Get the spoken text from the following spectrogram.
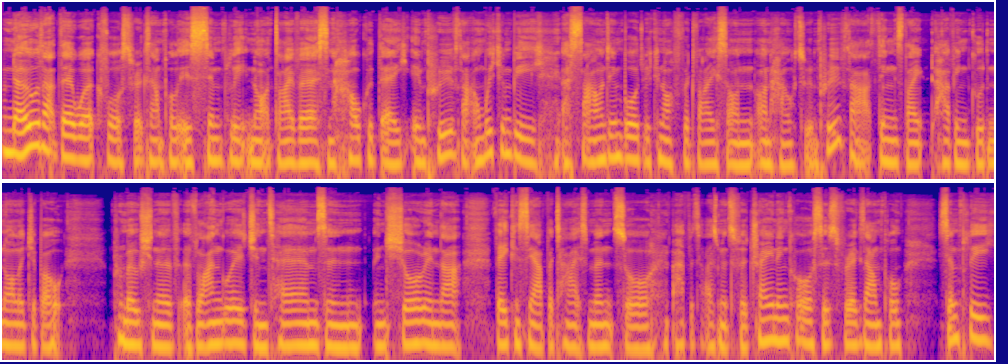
know that their workforce, for example, is simply not diverse and how could they improve that? And we can be a sounding board, we can offer advice on, on how to improve that. Things like having good knowledge about promotion of, of language and terms and ensuring that vacancy advertisements or advertisements for training courses, for example, simply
